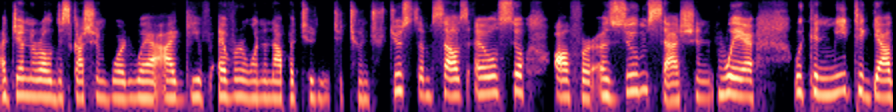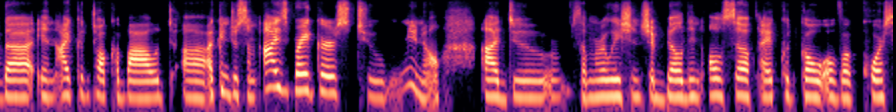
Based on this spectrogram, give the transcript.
a general discussion board where I give everyone an opportunity to introduce themselves. I also offer a Zoom session where we can meet together and I can talk about, uh, I can do some icebreakers to, you know, uh, do some relationship building. Also, I could go over course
